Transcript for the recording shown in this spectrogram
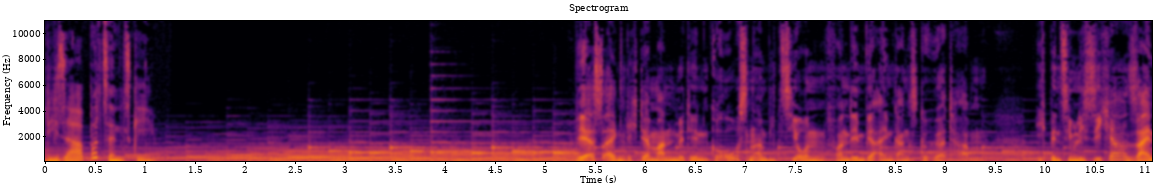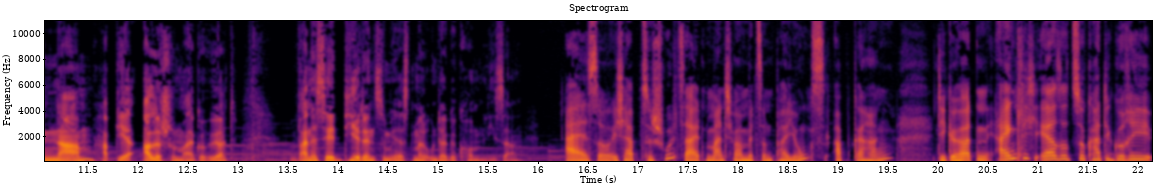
Lisa Budzinski. Wer ist eigentlich der Mann mit den großen Ambitionen, von dem wir eingangs gehört haben? Ich bin ziemlich sicher, seinen Namen habt ihr alle schon mal gehört. Wann ist er dir denn zum ersten Mal untergekommen, Lisa? Also, ich habe zu Schulzeiten manchmal mit so ein paar Jungs abgehangen. Die gehörten eigentlich eher so zur Kategorie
